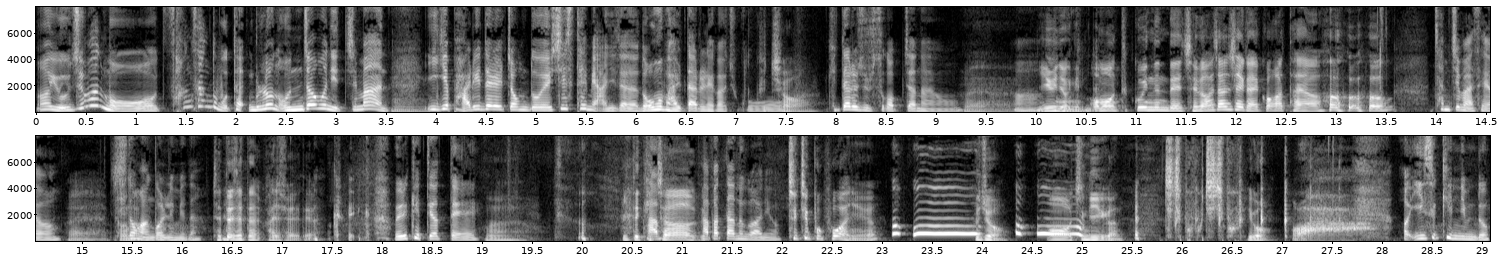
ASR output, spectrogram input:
아, 요즘은 뭐 상상도 못할 물론 온정은 있지만 음. 이게 발휘될 정도의 시스템이 아니잖아요. 너무 발달을 해가지고 그쵸. 기다려줄 수가 없잖아요. 네. 아, 이은영님. 어머 듣고 있는데 제가 화장실 갈 것 같아요. 참지 마세요. 네, 시동 안. 걸립니다. 제때 제때 가셔야 돼요. 그러니까 왜 이렇게 뛰었대? 이때 다, 기차 그다 봤다는 거 아니에요? 칙칙폭폭 아니에요? 그죠? 어 증기기관 칙칙폭폭 칙칙폭폭 이거 와 어, 이수키 님도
